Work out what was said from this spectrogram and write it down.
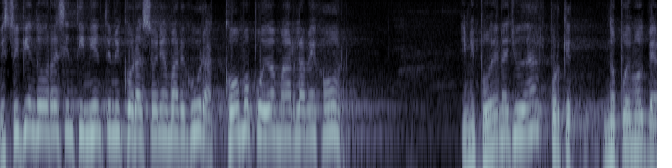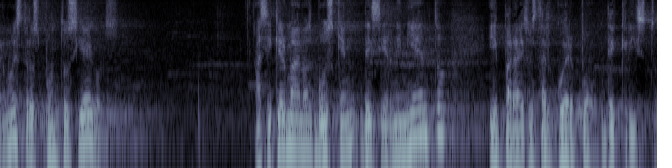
Estoy viendo resentimiento en mi corazón y amargura. ¿Cómo puedo amarla mejor? Y me pueden ayudar porque no podemos ver nuestros puntos ciegos. Así que hermanos, busquen discernimiento y para eso está el cuerpo de Cristo.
